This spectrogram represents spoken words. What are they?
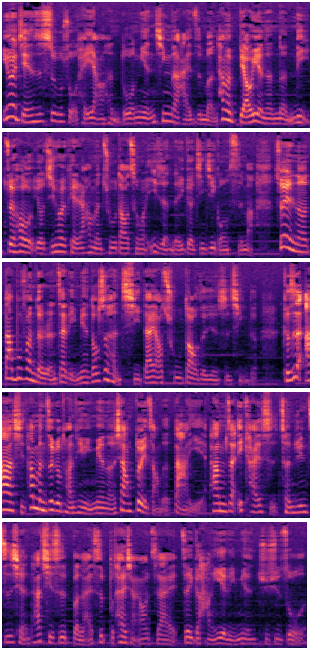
因为杰尼斯事务所培养很多年轻的孩子们，他们表演的能力，最后有机会可以让他们出道成为艺人的一个经纪公司嘛。所以呢，大部分的人在里面都是很期待要出道这件事情的。可是阿拉西他们这个团体里面呢，像队长的大爷，他们在一开始成军之前，他其实本来是不太想要在这个行业里面继续做了。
